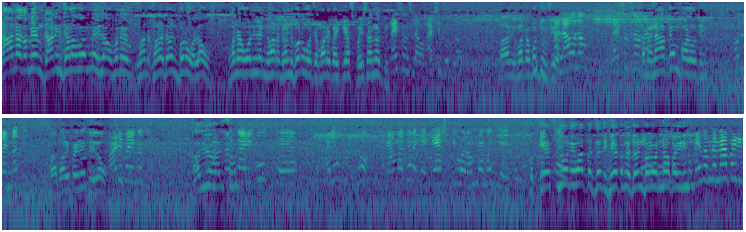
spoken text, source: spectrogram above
ના ના તમે એમ જાણીને જણાવો એમ નહીં. લાવો મને મારે દંડ ભરવો લાવો. મને ઓનલાઈન મારે દંડ ભરવો છે. મારી પાસે કેશ પૈસા નથી. લાઇસન્સ લાવો આરસી બુક લાવો. હા મારે બધું છે. લાવો લાવો. લાયસન્સ લાવો તમે ના કેમ પાડો હતી ઓનલાઈન નથી. હા મારી પાસે નથી લાવો. મારી પાસે નથી. આલ્યો લાઈસન્સ સરકારી બુક છે. કેશ ક્યુઆર અમને નથી. તો કેશ ને વાત જ નથી. મેં તમને દંડ ભરવા ના પાડી. મેં તમને ના પાડી.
